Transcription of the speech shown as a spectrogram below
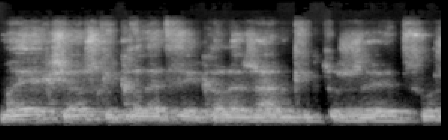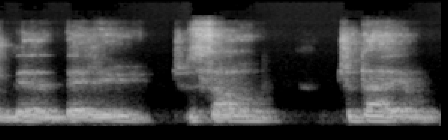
moje książki koledzy i koleżanki, którzy w służbie byli czy są, czytają.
